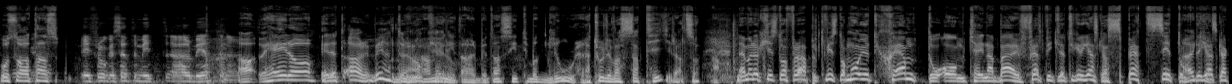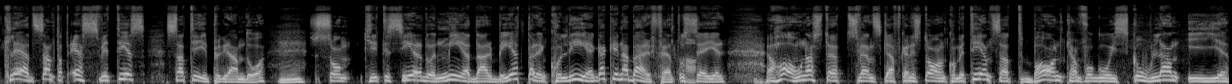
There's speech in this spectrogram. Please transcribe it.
och sa att hans... Jag ifrågasätter mitt arbete nu. Ja, hej då! är det ett arbete? Han Okej är då. inget arbete, han sitter ju bara och glor här. Jag trodde det var satir alltså. Nej men Kristoffer Appelqvist, de har ju ett skämt då om Carina Bergfeldt, vilket jag tycker är ganska spetsigt och det är ganska klädsamt att SVTs satirprogram då, som kritiserar då en medarbetare, en kollega Carina Bergfeldt och säger, jaha hon har stött Svenska Afghanistankommittén så att barn kan få gå i skolan i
